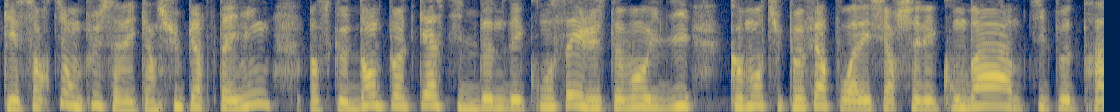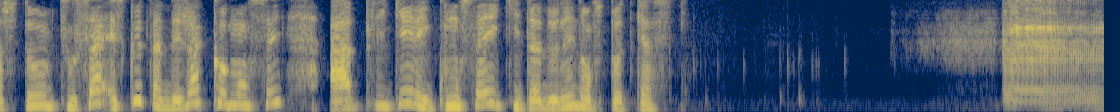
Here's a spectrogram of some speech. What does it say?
qui est sorti en plus avec un super timing parce que dans le podcast, il te donne des conseils justement où il dit comment tu peux faire pour aller chercher les combats, un petit peu de trash talk, tout ça. Est-ce que tu as déjà commencé à appliquer les conseils qu'il t'a donné dans ce podcast? Euh,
